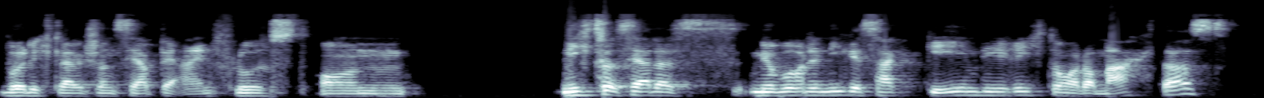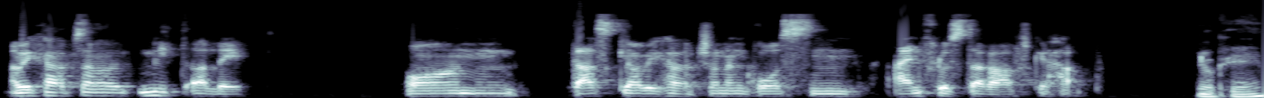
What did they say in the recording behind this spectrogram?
wurde ich, glaube ich, schon sehr beeinflusst und nicht so sehr, dass mir wurde nie gesagt, geh in die Richtung oder mach das, aber ich habe es miterlebt. Und das, glaube ich, hat schon einen großen Einfluss darauf gehabt. Okay.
